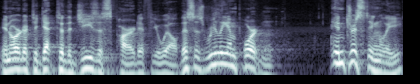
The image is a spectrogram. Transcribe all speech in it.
in order to get to the Jesus part, if you will. This is really important. Interestingly,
